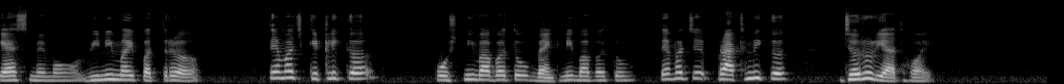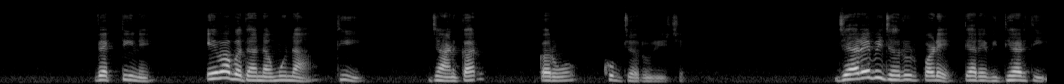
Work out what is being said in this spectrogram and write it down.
કેશ મેમો વિનિમય પત્ર તેમજ કેટલીક પોસ્ટની બાબતો, બેંકની બાબતો તેમજ પ્રાથમિક જરૂરિયાત હોય વ્યક્તિને એવા બધા નમૂનાથી જાણકાર કરવો ખૂબ જરૂરી છે. જ્યારે બી જરૂર પડે ત્યારે વિદ્યાર્થી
